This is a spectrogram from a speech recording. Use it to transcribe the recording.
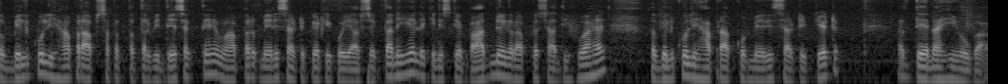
तो बिल्कुल यहाँ पर आप शपथ पत्र भी दे सकते हैं। वहाँ पर मेरी सर्टिफिकेट की कोई आवश्यकता नहीं है, लेकिन इसके बाद में अगर आपका शादी हुआ है तो बिल्कुल यहाँ पर आपको मेरी सर्टिफिकेट देना ही होगा।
